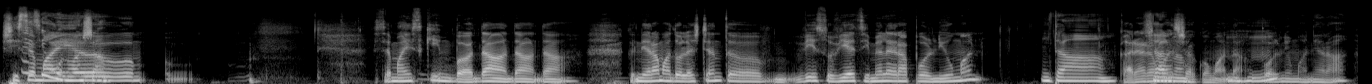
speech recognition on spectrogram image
Și se zi mai... unul așa. uh, Se mai schimbă, da, da, da. Când eram adolescentă, visul vieții mele era Paul Newman, Da. care a Și al rămas și meu. acum, da, Mhm. Paul Newman era. Uh,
